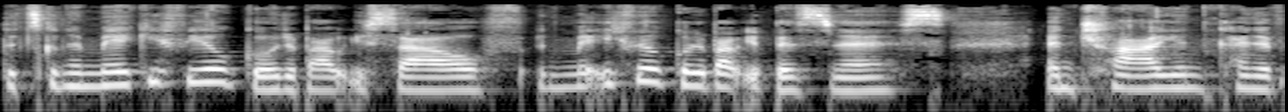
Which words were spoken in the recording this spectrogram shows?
that's going to make you feel good about yourself and make you feel good about your business and try and kind of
